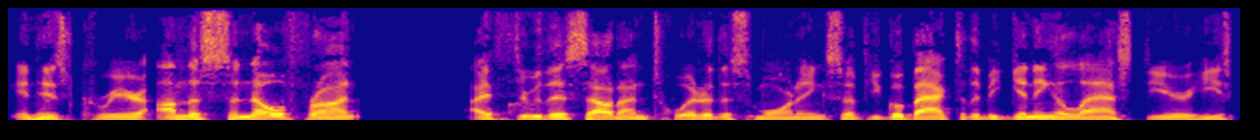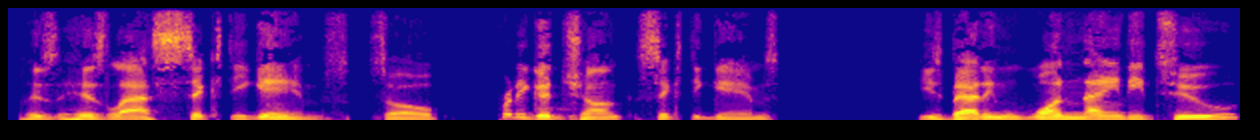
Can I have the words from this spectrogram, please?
in his career. On the Sano front, I threw this out on Twitter this morning. So if you go back to the beginning of last year, he's his, his last 60 games, so pretty good chunk, 60 games. He's batting 192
